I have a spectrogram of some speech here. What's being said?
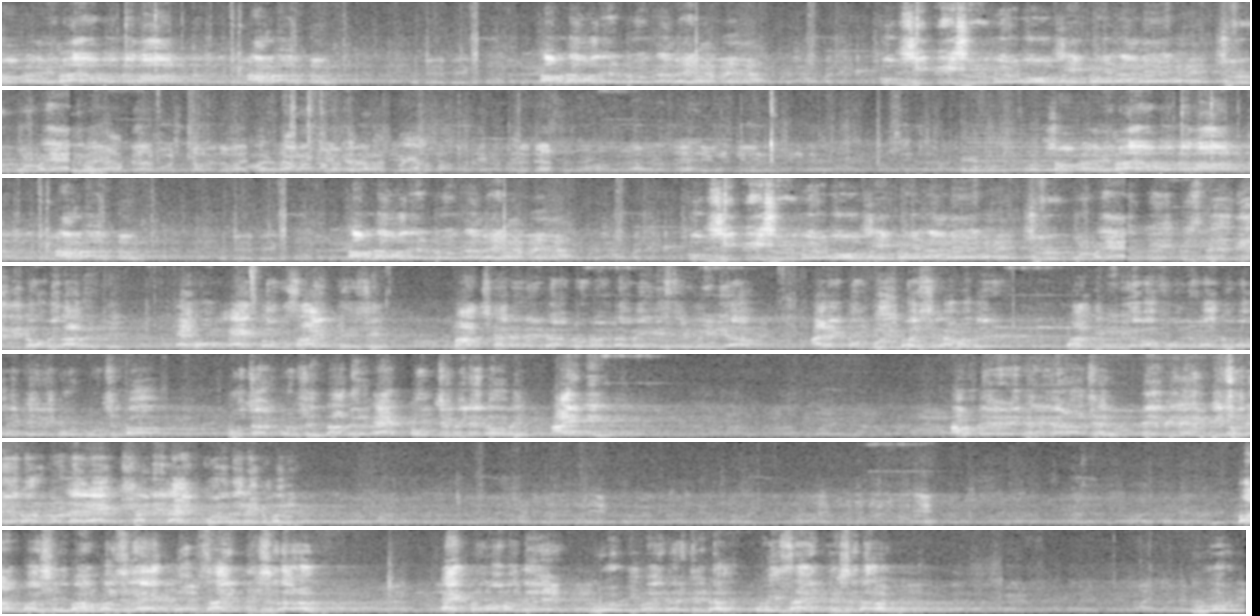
সংগ্রামী ভাই বন্ধুগণ, আমরা আমরা খুব শীঘ্রই শুরু করব। সেই প্রোগ্রামে শুরুর পূর্বে সংগ্রামী ভাই বন্ধুগণ, আমরা আমরা আমাদের প্রোগ্রামে খুব শীঘ্রই শুরু করব। সেই প্রোগ্রামে শুরুর পূর্বে একটু একটু স্পেস দিয়ে দিতে হবে তাদেরকে। এবং একদম সাইড দেশে। মাঝখানে এটা টোটালটা মেইন স্ট্রিম মিডিয়া আর একদম দুই পাশে আমাদের মাল্টি মিডিয়া বা ফোনের মাধ্যমে অনেকে রেকর্ড করছেন বা প্রচার করছেন, তাদের একদম চেপে যেতে হবে। আইনি। আমাদের এখানে যারা আছেন, টেবিলের পিছনে দরকার এক সারি লাইন করে দেন একেবারে। বাম পাশে বাম পাশে একদম সাইড দেশে দাঁড়ান। একদম আমাদের রোড ডিভাইডার যেটা, ওই সাইড দেশে দাঁড়ান। রোড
